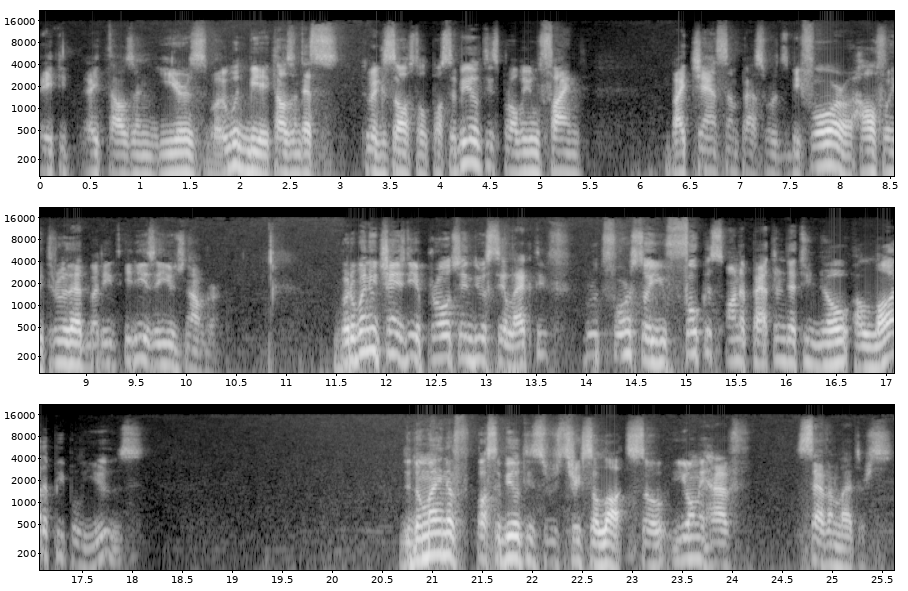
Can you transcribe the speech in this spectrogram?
8,000 years, well, it wouldn't be 8,000, that's to exhaust all possibilities. Probably you'll find by chance some passwords before or halfway through that, but it, it is a huge number. But when you change the approach and do selective brute force, so you focus on a pattern that you know a lot of people use, the domain of possibilities restricts a lot. So you only have seven letters.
